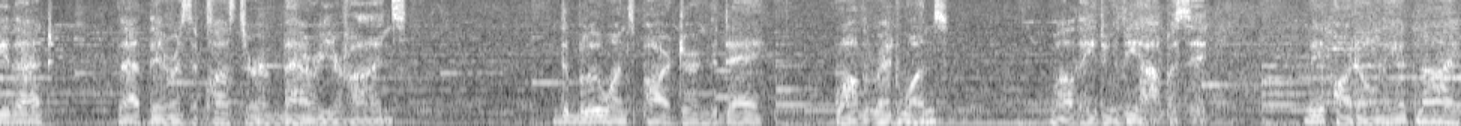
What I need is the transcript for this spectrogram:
See that? That there is a cluster of barrier vines. The blue ones part during the day, while the red ones, well, they do the opposite. They part only at night.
